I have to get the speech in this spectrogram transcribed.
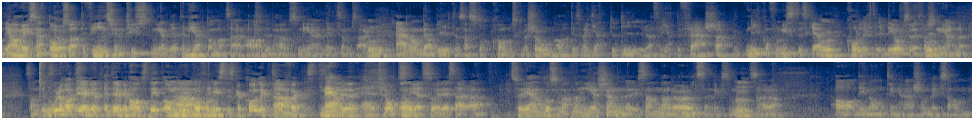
Och det har man ju sett också, att det finns ju en tyst medvetenhet om att så här, ja, det behövs mer. Liksom, så mm. Även om det har blivit en så här stockholmsk version av att det är såna jättedyra, så här jättefräscha, nykonformistiska mm. kollektiv. Det är också rätt mm. fascinerande. Liksom, vi borde ha ett eget, ett eget avsnitt om ja. nykonformistiska kollektiv ja. faktiskt. Men eh, trots ja. det så är det så här, så är det ändå som att man erkänner i samma rörelse liksom mm. att så här, ja, det är någonting här som liksom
